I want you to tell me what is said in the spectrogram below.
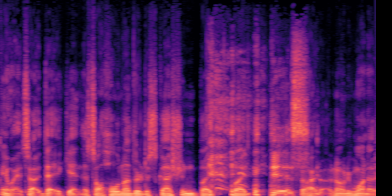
Anyway, so that, again, that's a whole nother discussion, but but It is. so I, don't- I don't even want to.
